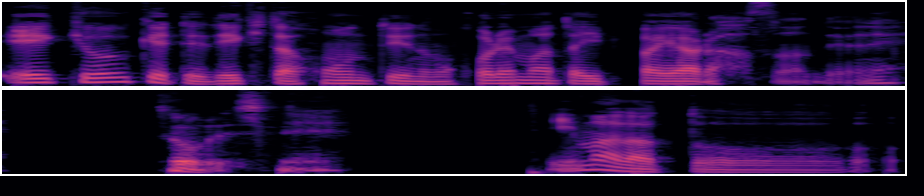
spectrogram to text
影響を受けてできた本っていうのもこれまたいっぱいあるはずなんだよね。そうですね。今だと、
